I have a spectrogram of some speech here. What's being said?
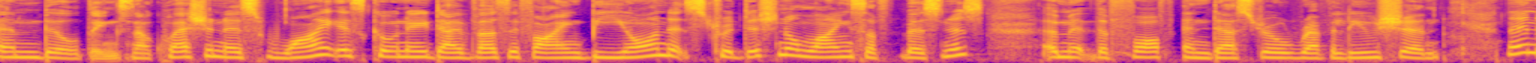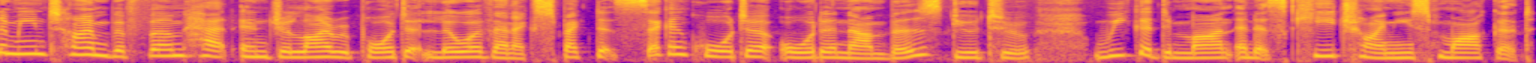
in buildings. Now, question is why is Kone diversifying beyond its traditional lines of business amid the fourth industrial revolution? Now, in the meantime, the firm had in July reported lower than expected second quarter order numbers due to weaker demand in its key Chinese market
